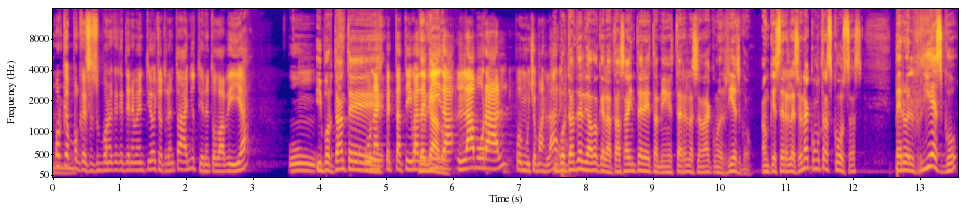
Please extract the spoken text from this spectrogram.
¿Por qué? Porque se supone que el que tiene 28 o 30 años tiene todavía un, Importante. una expectativa de Delgado. vida laboral pues mucho más larga. Importante, Delgado, que la tasa de interés también está relacionada con el riesgo. Aunque se relaciona con otras cosas, pero el riesgo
